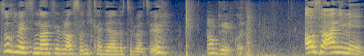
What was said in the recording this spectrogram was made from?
Such mir jetzt einen neuen Film raus und ich kann dir alles drüber erzählen. Okay, gut. Außer Anime.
